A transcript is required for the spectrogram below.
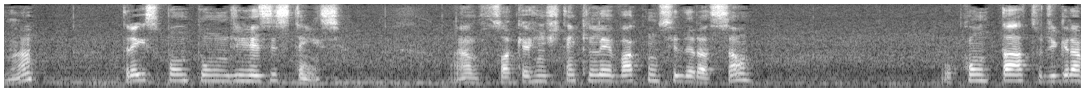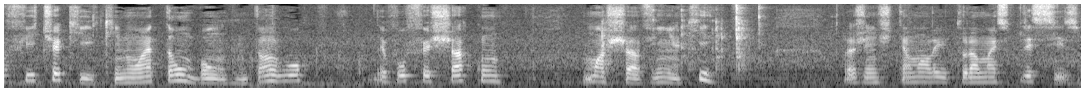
né? 3.1 de resistência. Né? Só que a gente tem que levar em consideração o contato de grafite aqui, que não é tão bom. Então eu vou, eu vou fechar com uma chavinha aqui para a gente ter uma leitura mais precisa.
